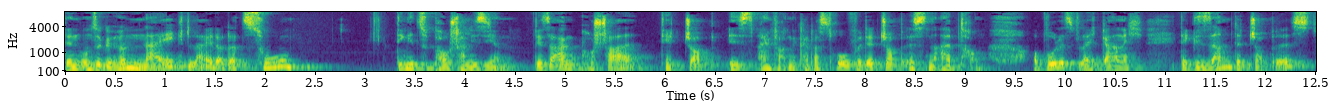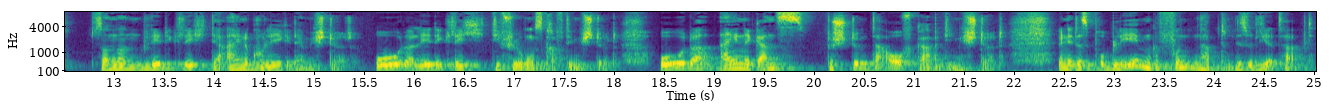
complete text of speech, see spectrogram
Denn unser Gehirn neigt leider dazu, Dinge zu pauschalisieren. Wir sagen pauschal, der Job ist einfach eine Katastrophe, der Job ist ein Albtraum. Obwohl es vielleicht gar nicht der gesamte Job ist, sondern lediglich der eine Kollege, der mich stört. Oder lediglich die Führungskraft, die mich stört. Oder eine ganz bestimmte Aufgabe, die mich stört. Wenn ihr das Problem gefunden habt und isoliert habt,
